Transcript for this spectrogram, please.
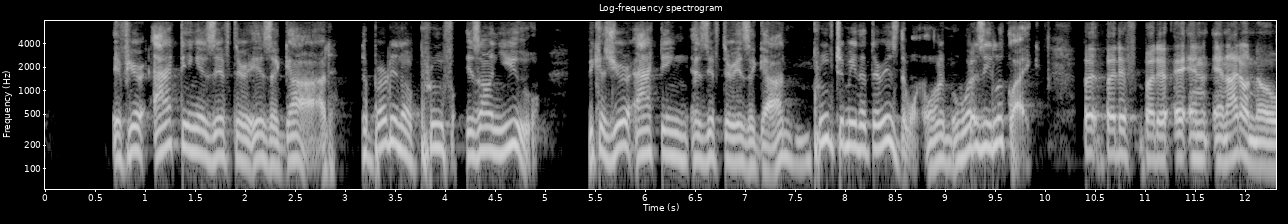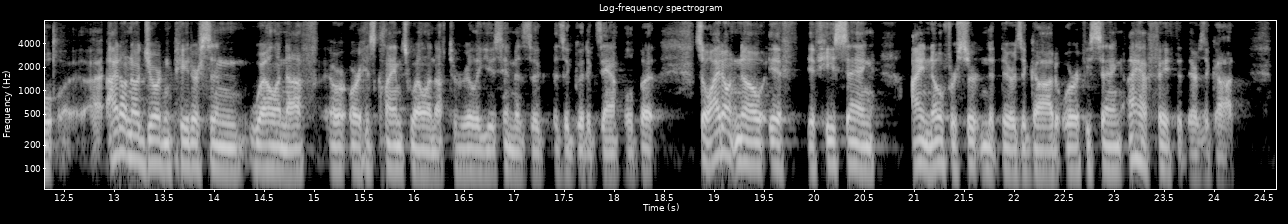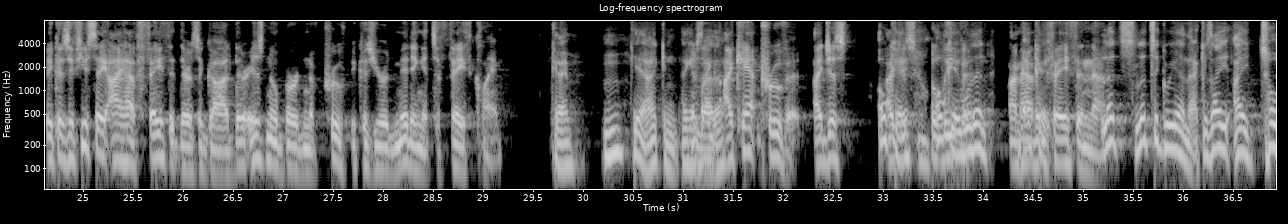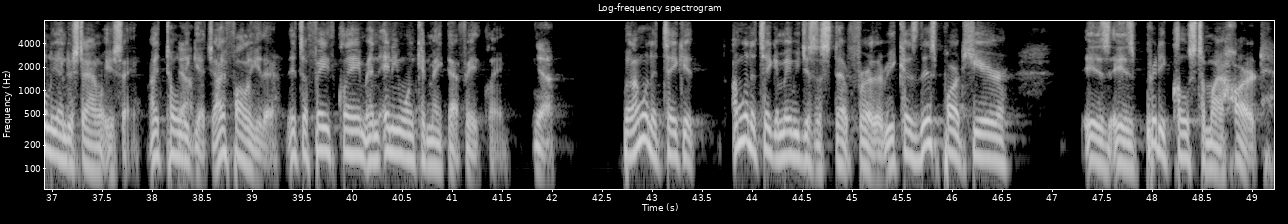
If you're acting as if there is a God, the burden of proof is on you because you're acting as if there is a God. Prove to me that there is the one. What does he look like? But but if but uh, and and I don't know I don't know Jordan Peterson well enough or, or his claims well enough to really use him as a as a good example. But so I don't know if if he's saying I know for certain that there's a God or if he's saying I have faith that there's a God. Because if you say I have faith that there's a God, there is no burden of proof because you're admitting it's a faith claim. Okay. Mm, yeah, I can. I can like. I can't prove it. I just Okay. Okay. Well, then I'm having faith in that. Let's let's agree on that because I I totally understand what you're saying. I totally Yeah. get you. I follow you there. It's a faith claim, and anyone can make that faith claim. yeah. But I'm going to take it. I'm going to take it maybe just a step further because this part here is is pretty close to my heart.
